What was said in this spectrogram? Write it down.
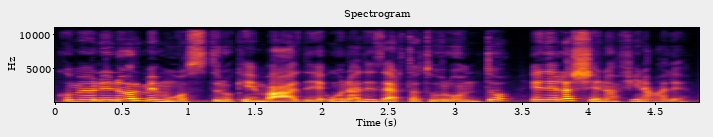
come un enorme mostro che invade una deserta Toronto e nella scena finale.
